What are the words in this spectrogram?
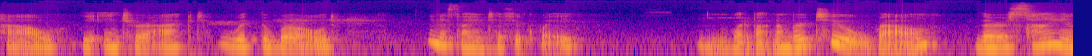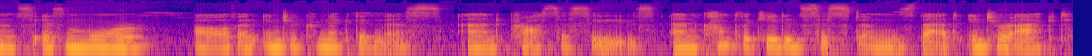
how we interact with the world in a scientific way. What about number two? Well, their science is more of an interconnectedness and processes and complicated systems that interact,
